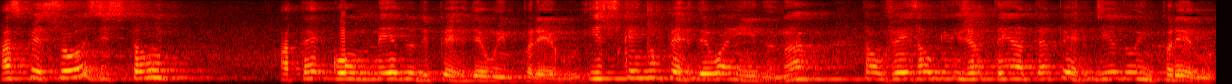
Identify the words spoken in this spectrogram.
as pessoas estão até com medo de perder o emprego. Isso quem não perdeu ainda, né? Talvez alguém já tenha até perdido o emprego.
